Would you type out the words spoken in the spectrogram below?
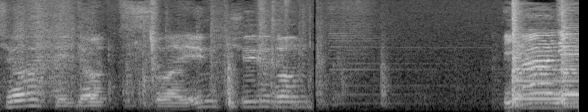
все идет своим чередом. Я не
